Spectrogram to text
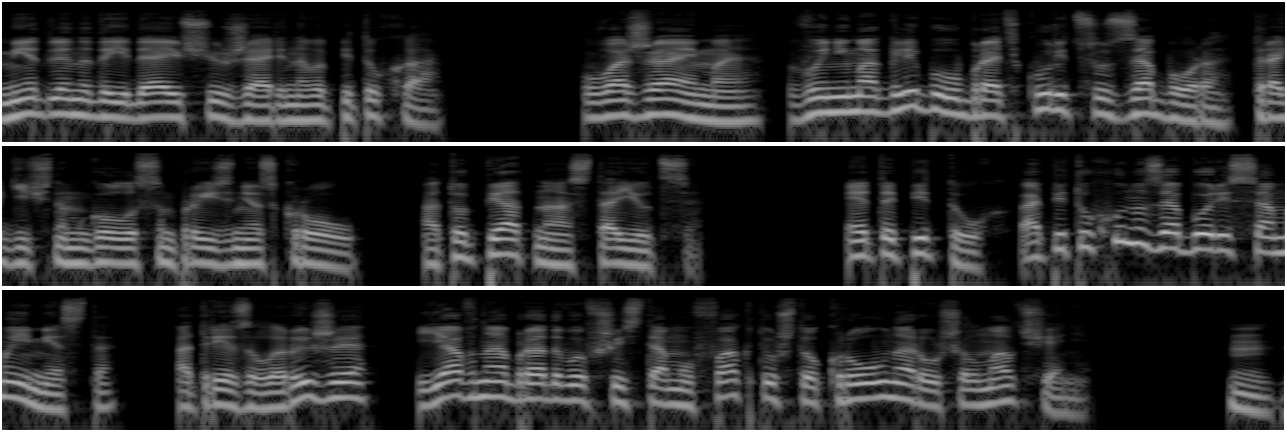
медленно доедающую жареного петуха. «Уважаемая, вы не могли бы убрать курицу с забора?» трагичным голосом произнес Кроу. «А то пятна остаются». «Это петух, а петуху на заборе самое место», отрезала рыжая, явно обрадовавшись тому факту, что Кроу нарушил молчание. «Хм,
